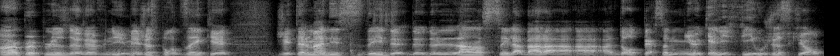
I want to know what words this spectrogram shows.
un peu plus de revenus, mais juste pour dire que j'ai tellement décidé de, lancer la balle à, d'autres personnes mieux qualifiées ou juste qui ont,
